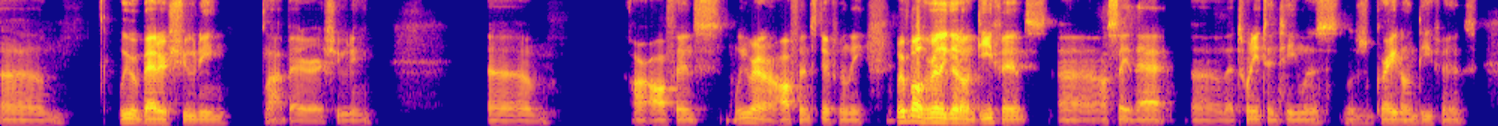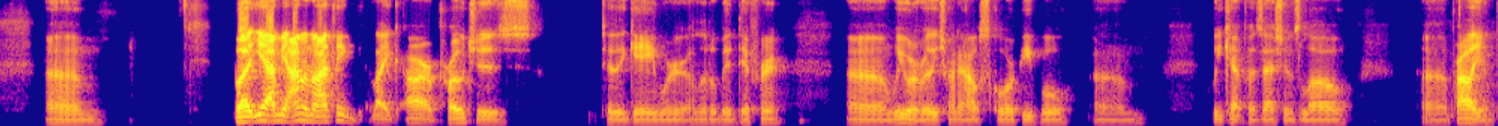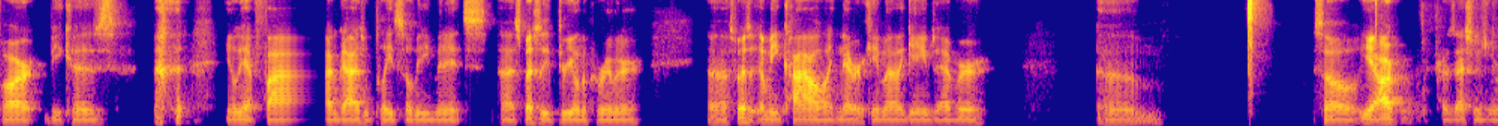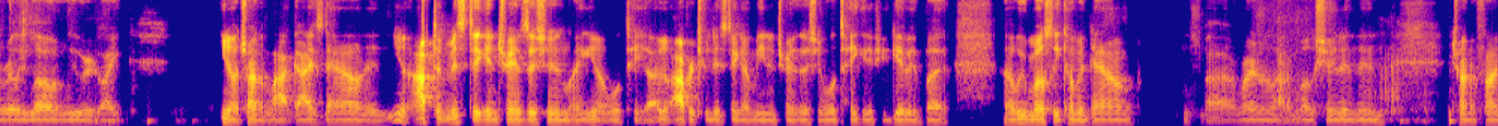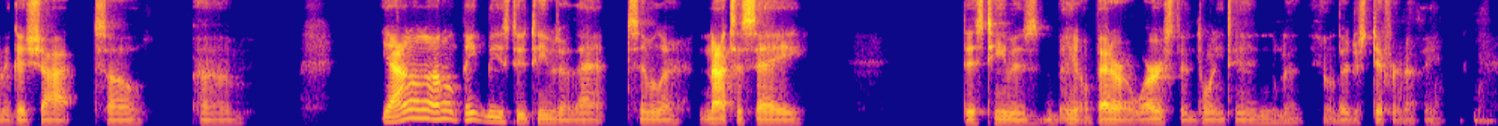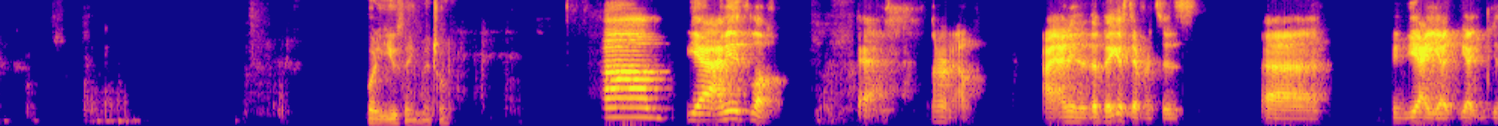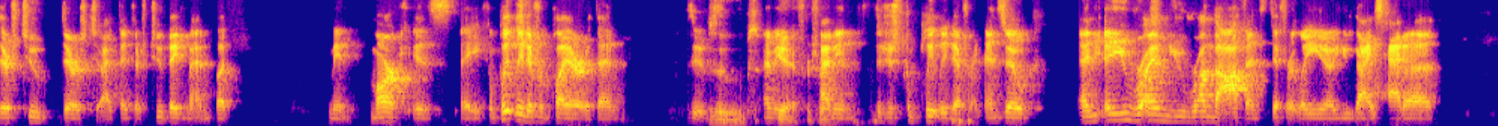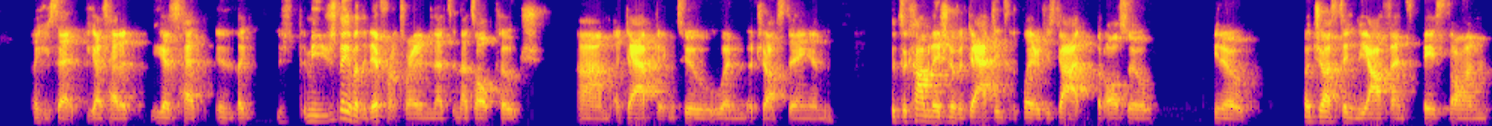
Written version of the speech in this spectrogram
Um, we were better shooting, a lot better at shooting. Um, our offense, we ran our offense differently. We are both really good on defense. Uh, I'll say that. Uh, that 2010 team was was great on defense. Um, but yeah, I mean, I don't know. I think like our approaches to the game were a little bit different. Um, we weren't really trying to outscore people. Um, we kept possessions low, uh, probably in part because you know we had five guys who played so many minutes, uh, especially three on the perimeter. Uh, especially, I mean, Kyle like never came out of games ever. Um, so yeah, our possessions were really low, and we were like you know, trying to lock guys down and, you know, optimistic in transition. Like, you know, we'll take uh, opportunistic. I mean, in transition, we'll take it if you give it. But uh, we were mostly coming down, uh, running a lot of motion and then trying to find a good shot. So, um, yeah, I don't know. I don't think these two teams are that similar. Not to say this team is, you know, better or worse than 2010. You know, they're just different, I think. What do you think, Mitchell? Um, yeah, I mean, it's look, yeah, I don't know. I, I mean, the biggest difference is, uh, I mean, yeah, yeah, yeah. There's two. There's two. I think there's two big men, but I mean, Mark is a completely different player than Zoobs. Zoobs. I mean, yeah, for sure. I mean, they're just completely different, and so and and you run you run the offense differently. You know, you guys had a like you said, you guys had a you guys had like I mean, you just think about the difference, right? I mean, that's and that's all coach um, adapting to and adjusting, and it's a combination of adapting to the players he's got, but also, you know, adjusting the offense based on,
